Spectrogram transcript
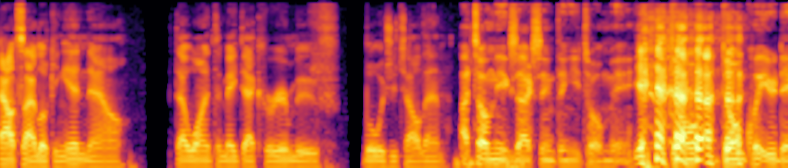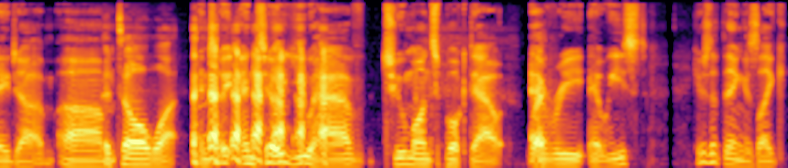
outside looking in now that wanted to make that career move, what would you tell them? I tell them the exact same thing you told me. Yeah. don't don't quit your day job. Um, Until what? until until you have two months booked out Right. every at least. Here's the thing: is like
